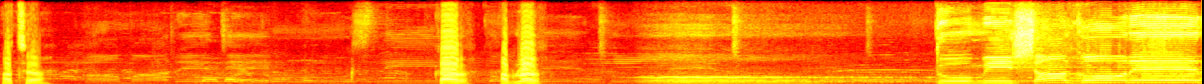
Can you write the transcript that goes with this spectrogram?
আচ্ছা। কার? আপনার? তুমি সাগরের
